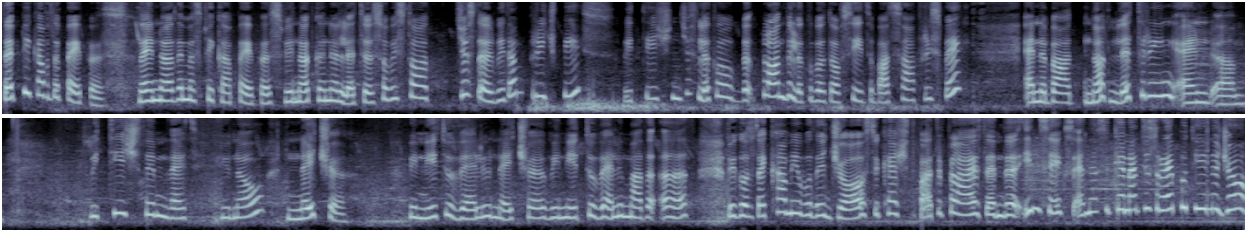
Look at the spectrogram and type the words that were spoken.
They pick up the papers. They know they must pick up papers. We're not going to litter. So we start just uh, we don't preach peace. We teach just little bit, plant a little bit of seeds about self-respect and about not littering. And um, we teach them that you know nature. We need to value nature. We need to value Mother Earth because they come here with their jaws to catch the butterflies and the insects. And I said, "Can I just put you in a jar?"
